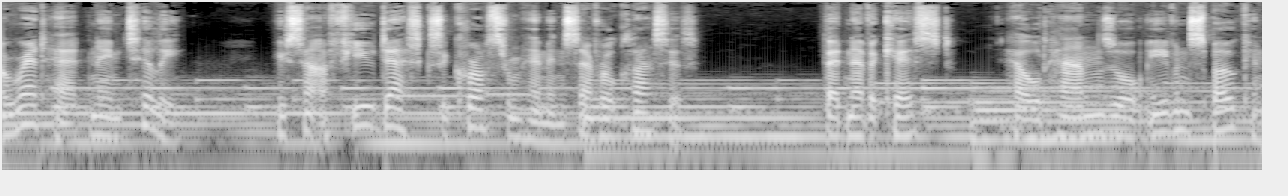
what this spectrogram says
a redhead named Tilly, who sat a few desks across from him in several classes. They'd never kissed, held hands, or even spoken.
